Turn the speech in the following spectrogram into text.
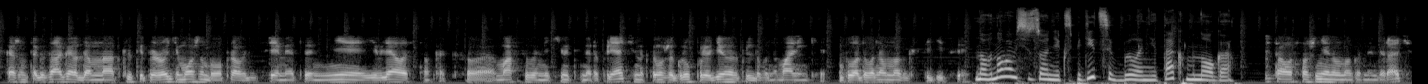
скажем так, за городом на открытой природе можно было проводить время. Это не являлось там, как э, массовыми какими-то мероприятиями, к тому же группы людей у нас были довольно маленькие. Было довольно много экспедиций. Но в новом сезоне экспедиций было не так много. Стало сложнее намного набирать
